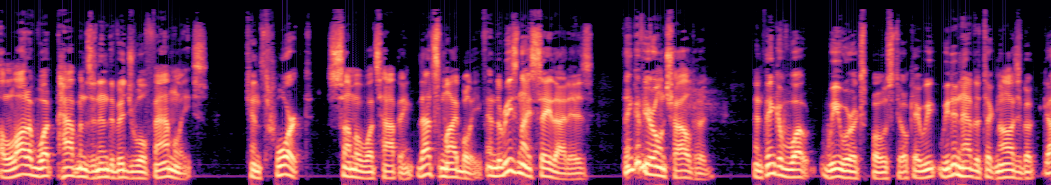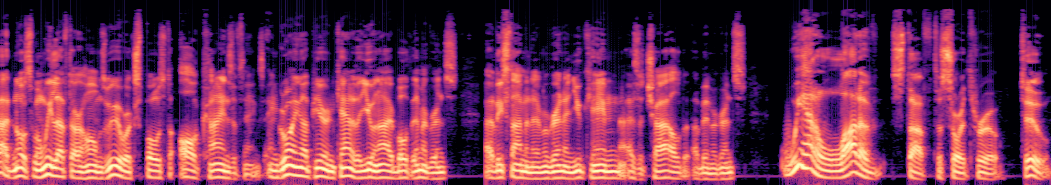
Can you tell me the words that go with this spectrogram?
a lot of what happens in individual families can thwart some of what's happening. That's my belief. And the reason I say that is think of your own childhood and think of what we were exposed to. Okay, we, we didn't have the technology, but God knows when we left our homes, we were exposed to all kinds of things. And growing up here in Canada, you and I are both immigrants. At least I'm an immigrant, and you came as a child of immigrants we had a lot of stuff to sort through too.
